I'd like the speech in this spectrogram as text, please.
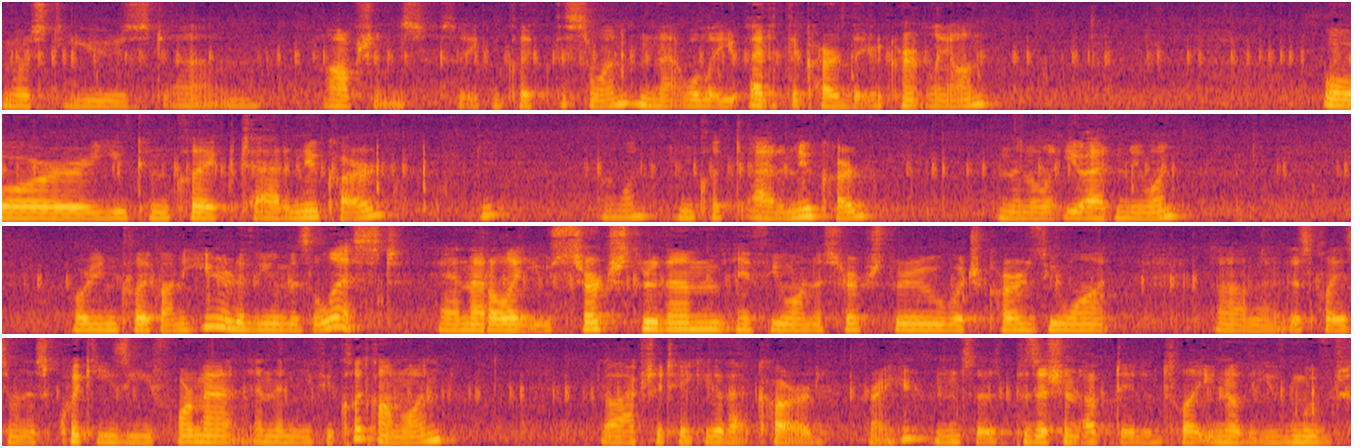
most used um, options. So you can click this one, and that will let you edit the card that you're currently on. Or you can click to add a new card. One. You can click to add a new card, and then it'll let you add a new one. Or you can click on here to view them as a list, and that'll let you search through them if you want to search through which cards you want. Um, and it displays them in this quick, easy format. And then if you click on one, it'll actually take you to that card right here, and it says position updated to let you know that you've moved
